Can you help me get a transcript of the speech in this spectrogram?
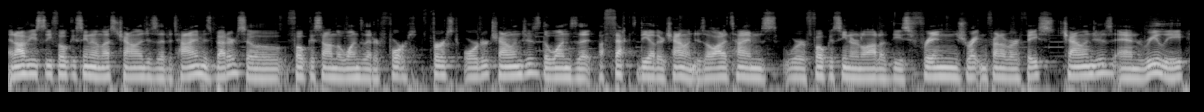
And obviously, focusing on less challenges at a time is better. So, focus on the ones that are first order challenges, the ones that affect the other challenges. A lot of times, we're focusing on a lot of these fringe, right in front of our face challenges, and really,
